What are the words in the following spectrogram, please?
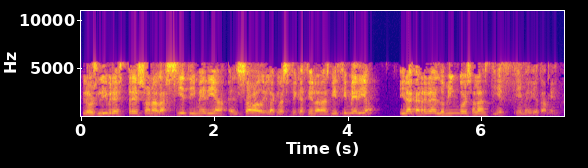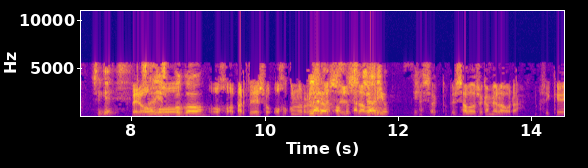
Los libres 3 son a las siete y media el sábado y la clasificación a las diez y media. Y la carrera del domingo es a las diez y media también. Así que Pero ojo, un poco. ojo, aparte de eso, ojo con los Claro, relojes. ojo el sábado. Exacto. El sábado se cambia la hora, así que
